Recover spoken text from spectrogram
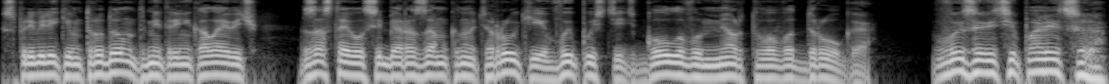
С превеликим трудом Дмитрий Николаевич заставил себя разомкнуть руки и выпустить голову мертвого друга. «Вызовите полицию»,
